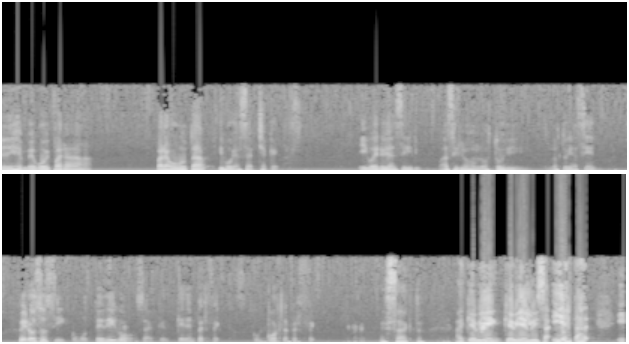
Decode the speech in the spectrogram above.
yo dije me voy para para Bogotá y voy a hacer chaquetas. Y bueno, y así así lo, lo estoy lo estoy haciendo. Pero eso sí, como te digo, o sea, que queden perfectas, con corte perfecto. Exacto. Ay, qué bien, qué bien, Luisa. Y estás y,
